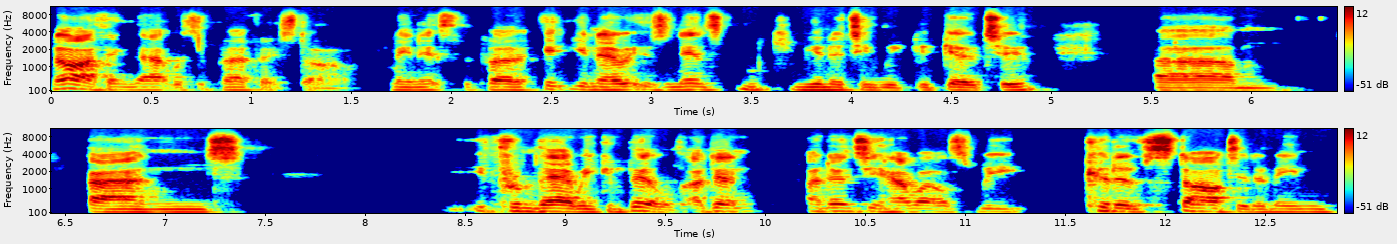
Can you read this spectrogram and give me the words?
No, I think that was the perfect start. I mean, it's the per- it, you know, it was an instant community we could go to. Um, and from there we can build. I don't I don't see how else we could have started. I mean,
